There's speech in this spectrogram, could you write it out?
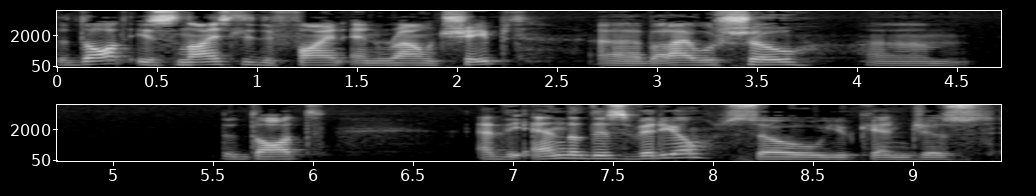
The dot is nicely defined and round shaped, uh, but I will show um, the dot at the end of this video so you can just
